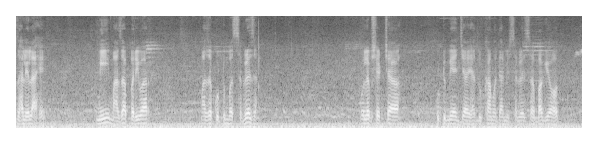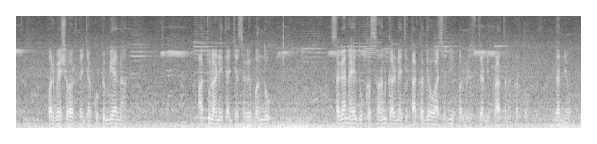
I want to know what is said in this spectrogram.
झालेलं आहे. मी माझा परिवार माझं कुटुंब सगळेजण वल्लभ शेठच्या कुटुंबियांच्या ह्या दुःखामध्ये आम्ही सगळे सहभागी आहोत. परमेश्वर त्यांच्या कुटुंबियांना अतुल आणि त्यांचे सगळे बंधू सगळ्यांना हे दुःख सहन करण्याची ताकद देऊ अशीच मी परमेश्वरच्या प्रार्थना करतो. धन्यवाद.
